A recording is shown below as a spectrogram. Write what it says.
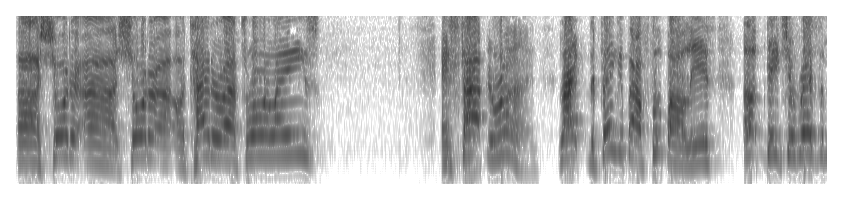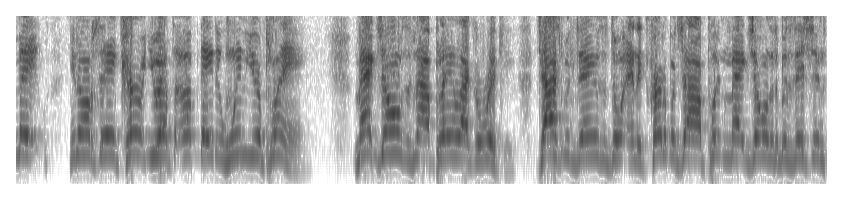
Uh, shorter, uh, shorter uh, or tighter uh, throwing lanes, and stop the run. Like the thing about football is update your resume. You know what I'm saying? Current, you have to update it when you're playing. Mac Jones is not playing like a rookie. Josh McDaniels is doing an incredible job putting Mac Jones in a position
